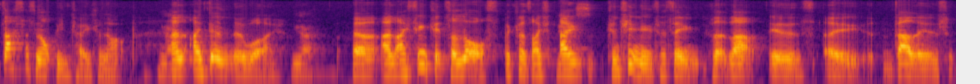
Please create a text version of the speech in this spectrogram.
that has not been taken up, and I don't know why. Yeah. Uh, and I think it's a loss because I, Yes. I continue to think that that is a valid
